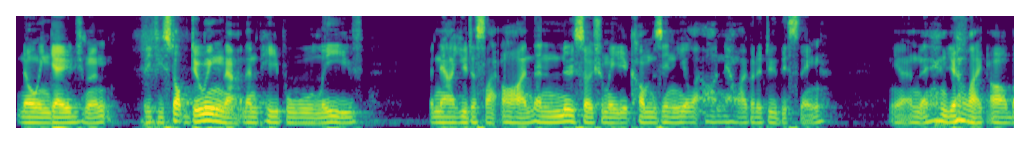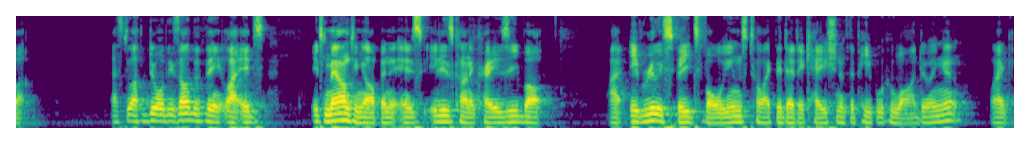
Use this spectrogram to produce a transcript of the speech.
no engagement. But If you stop doing that, then people will leave. But now you're just like, oh, and then new social media comes in, and you're like, oh, now I got to do this thing, yeah, and then you're like, oh, but I still have to do all these other things. Like it's it's mounting up, and it is it is kind of crazy, but I, it really speaks volumes to like the dedication of the people who are doing it. Like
